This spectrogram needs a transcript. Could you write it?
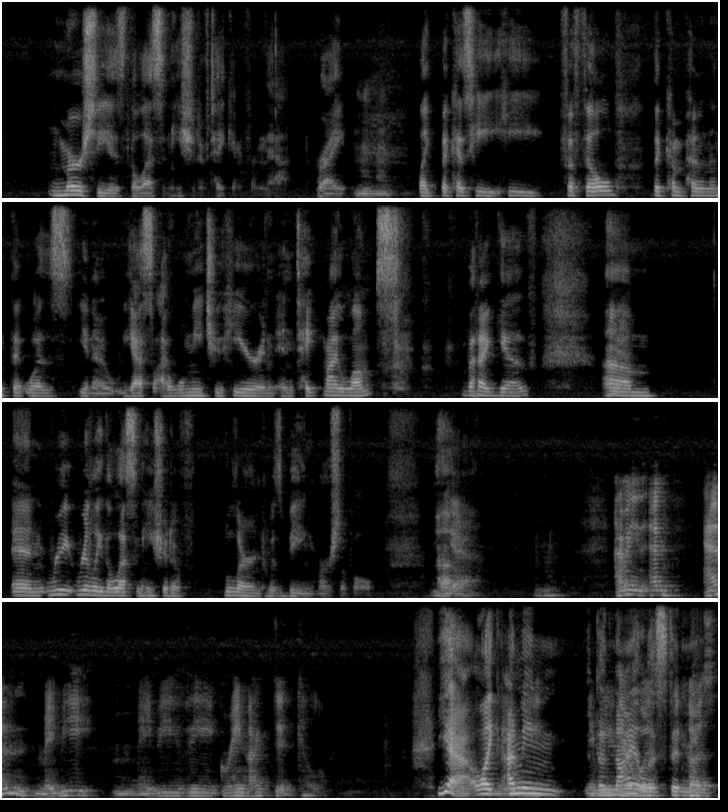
mercy is the lesson he should have taken from that, right? Mm-hmm. Like because he he fulfilled the component that was, you know, yes, I will meet you here and, and take my lumps that I give. Yeah. Um, and re- really, the lesson he should have learned was being merciful. Um, yeah. Mm-hmm. I mean, and and maybe maybe the Green Knight did kill him. Yeah, like maybe, I mean, the nihilist because,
